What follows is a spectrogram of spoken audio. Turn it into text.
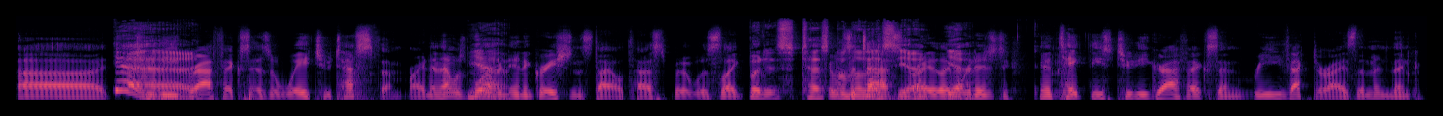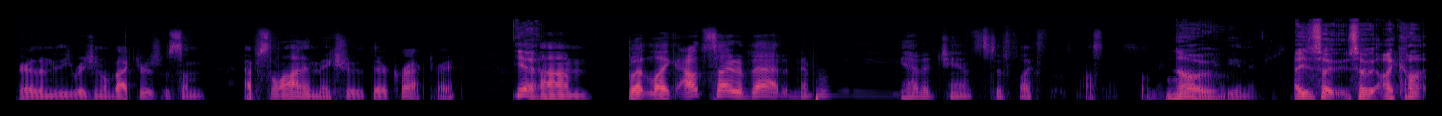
uh, Yeah. 2D graphics as a way to test them, right? And that was more of an integration style test, but it was like But it's a test it was a test, yeah. right? Like yeah. we're just going to take these 2D graphics and re-vectorize them, and then compare them to the original vectors with some epsilon and make sure that they're correct, right? yeah. Um, but like outside of that, I've never really had a chance to flex those muscles. So maybe No. interesting. So, so I can't.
